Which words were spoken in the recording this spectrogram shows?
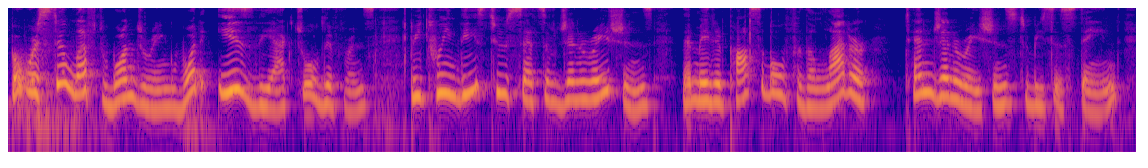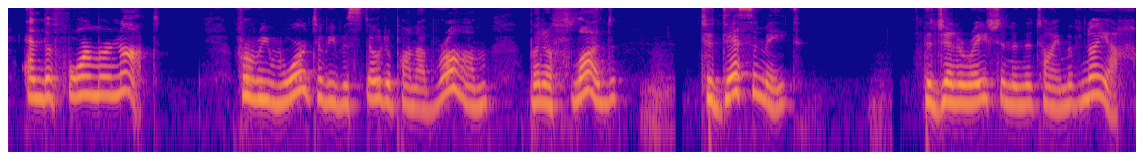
But we're still left wondering what is the actual difference between these two sets of generations that made it possible for the latter 10 generations to be sustained and the former not. For reward to be bestowed upon Avraham, but a flood to decimate the generation in the time of Noach.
